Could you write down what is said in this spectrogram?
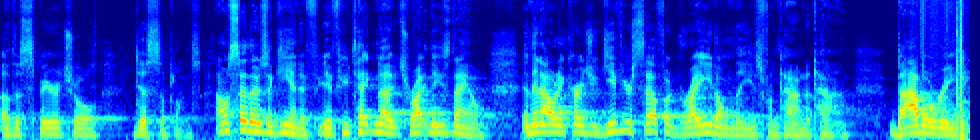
of the spiritual disciplines. I'll say those again. If, if you take notes, write these down. And then I would encourage you give yourself a grade on these from time to time Bible reading,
